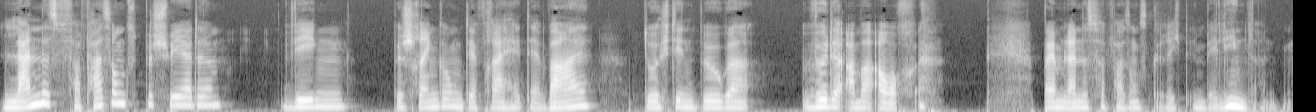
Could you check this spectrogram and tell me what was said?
Landesverfassungsbeschwerde wegen Beschränkung der Freiheit der Wahl durch den Bürger würde aber auch beim Landesverfassungsgericht in Berlin landen.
